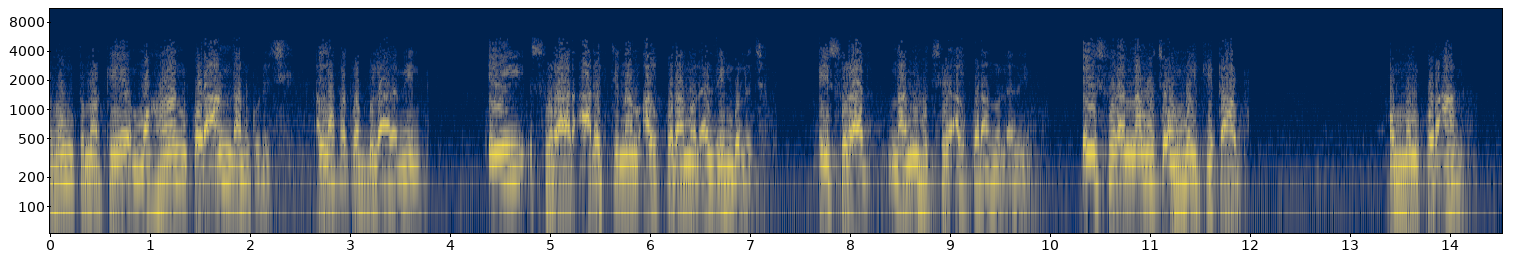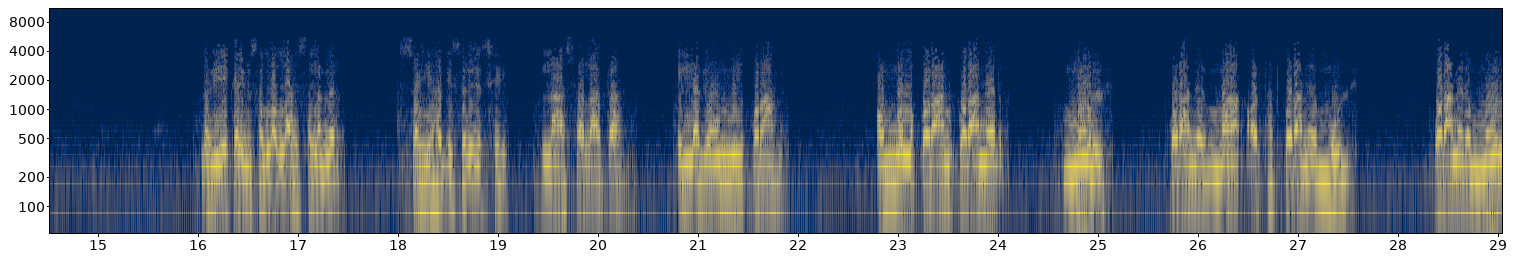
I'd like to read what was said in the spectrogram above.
এবং তোমাকে মহান কোরআন দান করেছি। আল্লাহ ফাকরাবুল আলমিন এই সুরার আরেকটি নাম আল কোরআনুল আজিম বলেছেন। এই সুরার নামই হচ্ছে আল কোরআনুল আজিম। এই সুরার নাম হচ্ছে অম্মুল কিতাব। অম্মুল কোরআন। নবী করিম সাল্লামের সহি হাদিস রয়েছে, লা ইল্লাবি অম্মুল কোরআন। অম্মুল কোরআন কোরআনের মূল, কোরআনের মা অর্থাৎ কোরআনের মূল। কোরআনের মূল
